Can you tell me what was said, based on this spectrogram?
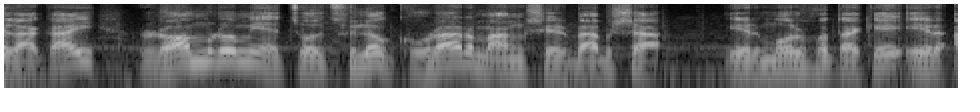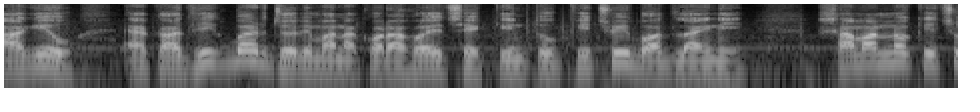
এলাকায় রমরমিয়ে চলছিল ঘোড়ার মাংসের ব্যবসা। এর মূল হোতাকে এর আগেও একাধিকবার জরিমানা করা হয়েছে, কিন্তু কিছুই বদলায়নি। সামান্য কিছু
